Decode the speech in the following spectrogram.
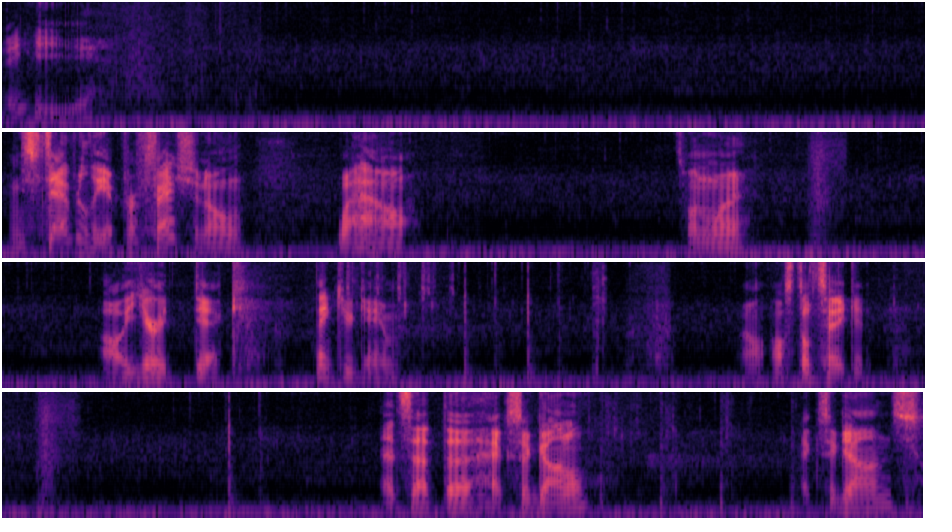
Hey. He's definitely a professional. Wow. That's one way. Oh, you're a dick. Thank you, game. Well, I'll still take it. That's at the hexagonal. Hexagons.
